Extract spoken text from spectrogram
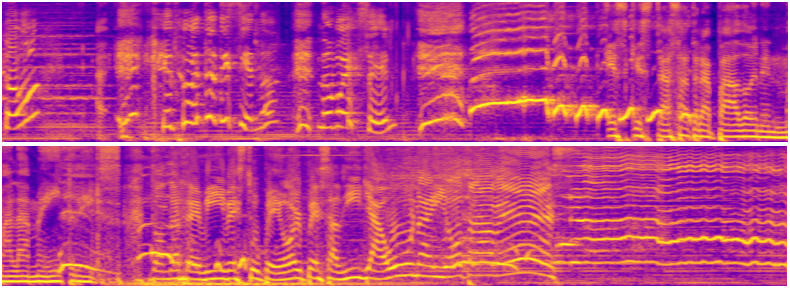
¿Cómo? ¿Qué tú me estás diciendo? No puede ser. Es que estás atrapado en el mala Matrix, donde revives tu peor pesadilla una y otra vez.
